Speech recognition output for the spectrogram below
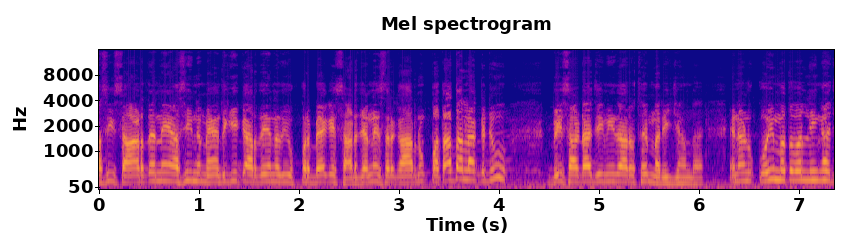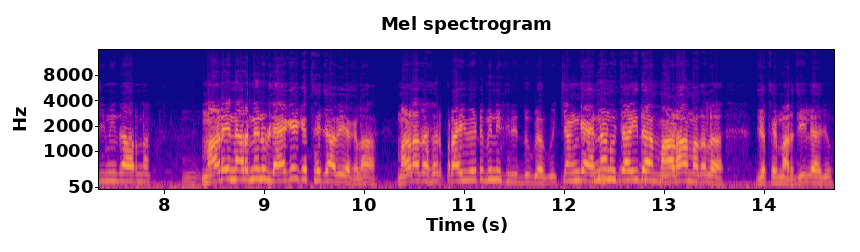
ਅਸੀਂ ਸਾੜ ਦਿੰਨੇ ਹਾਂ, ਅਸੀਂ ਨੁਮਾਇੰਦਗੀ ਕਰਦੇ ਇਹਨਾਂ ਦੀ ਉੱਪਰ ਬਹਿ ਕੇ ਸੜ ਜਾਂਦੇ ਸਰਕਾਰ ਨੂੰ ਪਤਾ ਤਾਂ ਲੱਗ ਜੂ ਵੀ ਸਾਡਾ ਜ਼ਿਮੀਂਦਾਰ ਉੱਥੇ ਮਰੀ ਜਾਂਦਾ ਇਹਨਾਂ ਨੂੰ ਕੋਈ ਮਤਲਬ ਨਹੀਂਗਾ ਜ਼ਿਮੀਂਦਾਰ ਨਾਲ। ਮਾੜੇ ਨਰਮੇ ਨੂੰ ਲੈ ਕੇ ਕਿੱਥੇ ਜਾਵੇ ਅਗਲਾ? ਮਾੜਾ ਤਾਂ ਫਿਰ ਪ੍ਰਾਈਵੇਟ ਵੀ ਨਹੀਂ ਖਰੀਦੂਗਾ ਕੋਈ। ਚੰਗਾ ਇਹਨਾਂ ਨੂੰ ਚਾਹੀਦਾ ਮਾੜਾ ਮਤਲਬ ਜਿੱਥੇ ਮਰਜ਼ੀ ਲੈ ਜਾਓ।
